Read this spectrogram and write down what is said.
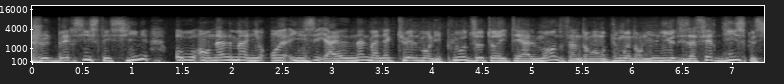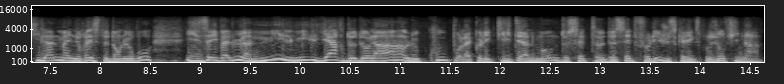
je persiste et signe. En Allemagne, en Allemagne actuellement, les plus hautes autorités allemandes, enfin du moins dans le milieu des affaires, disent que si l'Allemagne reste dans l'euro, ils évaluent à 1000 milliards de dollars le coût pour la collectivité allemande de cette, folie jusqu'à l'explosion finale.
